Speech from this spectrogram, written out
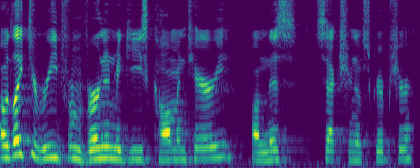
I would like to read from Vernon McGee's commentary on this section of Scripture.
